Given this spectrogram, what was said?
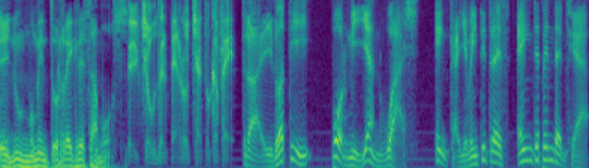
En un momento regresamos. El show del perro Chato Café. Traído a ti por Millán Wash. En calle 23 e Independencia.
